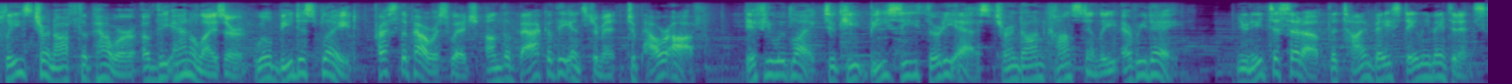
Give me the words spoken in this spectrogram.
please turn off the power of the analyzer will be displayed. Press the power switch on the back of the instrument to power off if you would like to keep BC30S turned on constantly every day, you need to set up the time-based daily maintenance.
